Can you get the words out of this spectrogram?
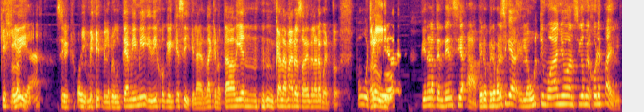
Qué heavy, ¿eh? Sí. Oye, me, le pregunté a Mimi y dijo que, que, sí, que la verdad que no estaba bien Calamaro esa vez del aeropuerto. Pucha, no tiene, la, tiene, la, tendencia a, pero, pero parece que en los últimos años han sido mejores para él.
